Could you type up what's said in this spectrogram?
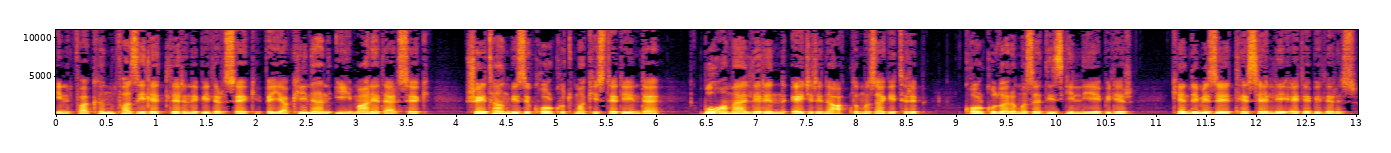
infakın faziletlerini bilirsek ve yakinen iman edersek, şeytan bizi korkutmak istediğinde, bu amellerin ecrini aklımıza getirip, korkularımızı dizginleyebilir, kendimizi teselli edebiliriz.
